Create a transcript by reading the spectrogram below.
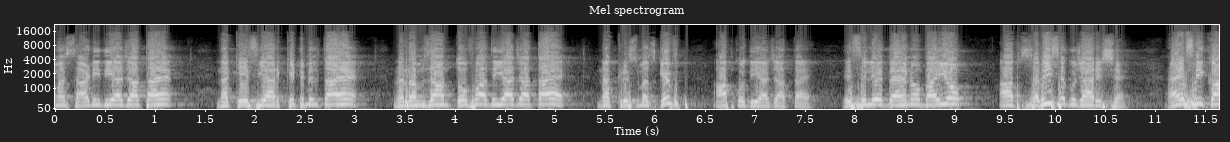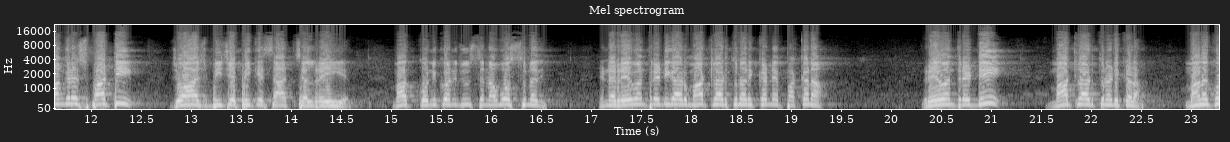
में साड़ी दिया जाता है न केसीआर किट मिलता है न रमजान तोहफा दिया जाता है न क्रिसमस गिफ्ट आपको दिया जाता है इसलिए बहनों भाइयों आप सभी से गुजारिश है ऐसी कांग्रेस पार्टी जो आज बीजेपी के साथ चल रही है మాకు కొన్ని కొన్ని చూస్తే నవ్వొస్తున్నది నిన్న రేవంత్ రెడ్డి గారు మాట్లాడుతున్నారు ఇక్కడనే పక్కన రేవంత్ రెడ్డి మాట్లాడుతున్నాడు ఇక్కడ మనకు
